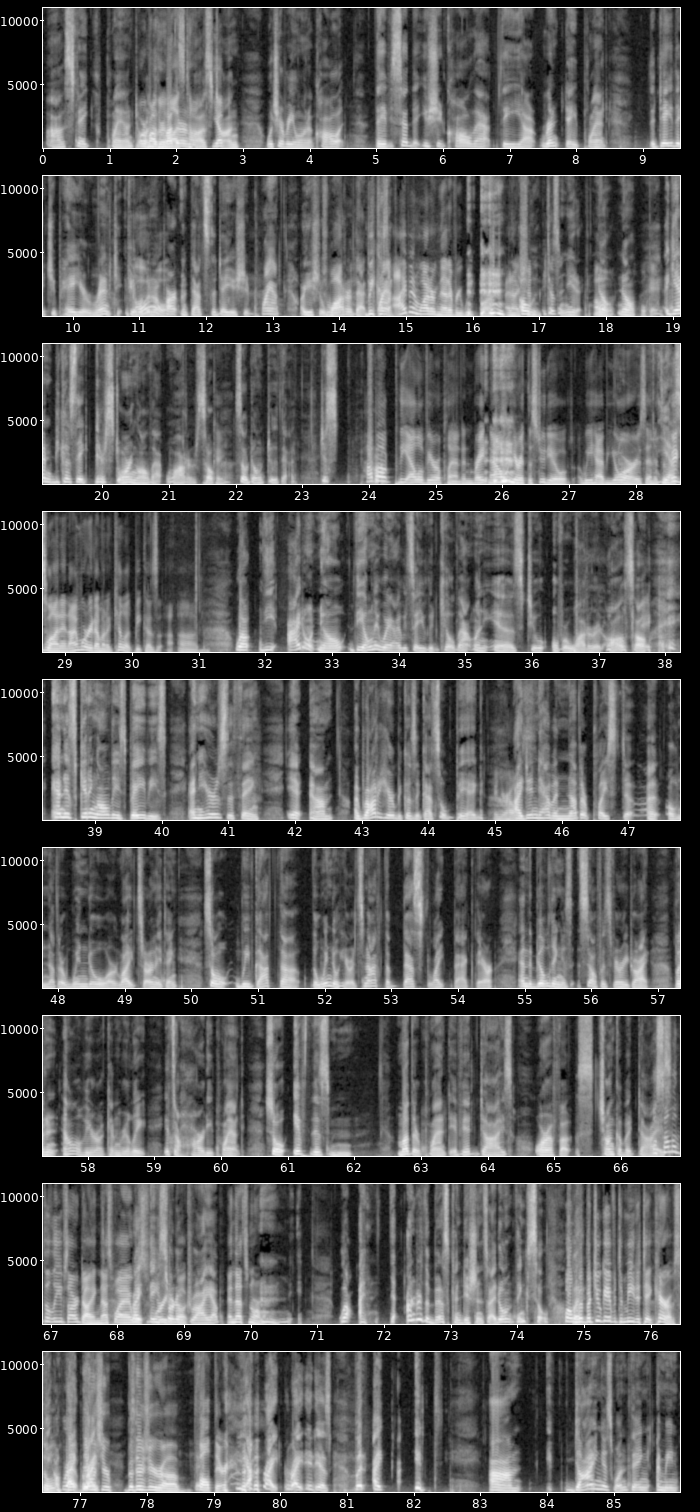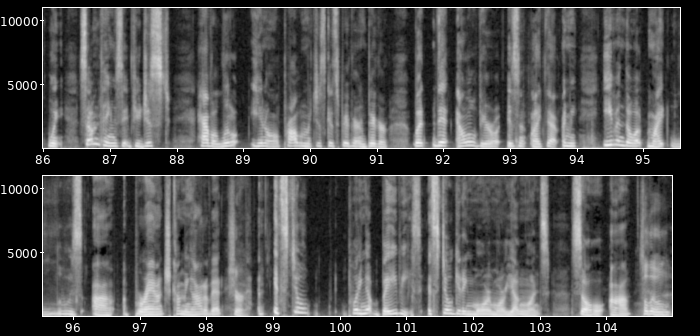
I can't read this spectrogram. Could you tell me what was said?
uh, snake plant Or the mother-in-law's tongue. mother-in-law's Yep. tongue, whichever you want to call it. They've said that you should call that the uh, rent day plant. The day that you pay your rent, if you live in an Oh. apartment, that's the day you should plant or you should water that because plant. I've been watering that every week, Barb, and I Oh, shouldn't. it doesn't need it. Oh, no, no. okay. Again, because they they're storing all that water, so Okay. so don't do that. Just How about the aloe vera plant? And right now here at the studio, we have yours, and it's a Yes. big one. And I'm worried I'm going to kill it because uh, Well, the I don't know. The only way I would say you could kill that one is to overwater it also. And it's getting all these babies. And here's the thing. It um I brought it here because it got so big. In your house. I didn't have another place to uh, another window or lights or anything. So we've got the the window here. It's not the best light back there, and the building is, itself is very dry. But an aloe vera can really it's a hardy plant. So if this m- mother plant, if it dies, or if a chunk of it dies, well, some of the leaves are dying. That's why I right, was they worried sort about. of dry up. and that's normal. Well, I, under the best conditions, I don't think so. Well, but, but you gave it to me to take care of, so Yeah, right, that- right. your but there's your uh, fault there. yeah, right, right. It is, but I, it, um, it- dying is one thing. I mean, when some things, if you just have a little, you know, a problem, it just gets bigger and bigger. But the aloe vera isn't like that. I mean, even though it might lose uh, a branch coming out of it, Sure. it's still putting up babies. It's still getting more and more young ones. So. Um, So they'll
